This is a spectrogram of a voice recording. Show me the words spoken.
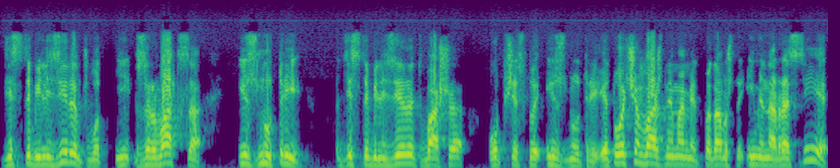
дестабилизировать вот, и взрываться изнутри, дестабилизировать ваше общество изнутри. Это очень важный момент, потому что именно Россия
